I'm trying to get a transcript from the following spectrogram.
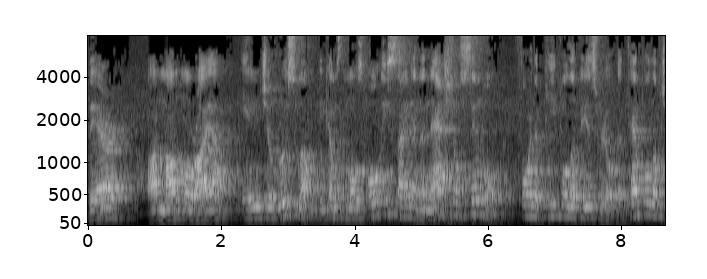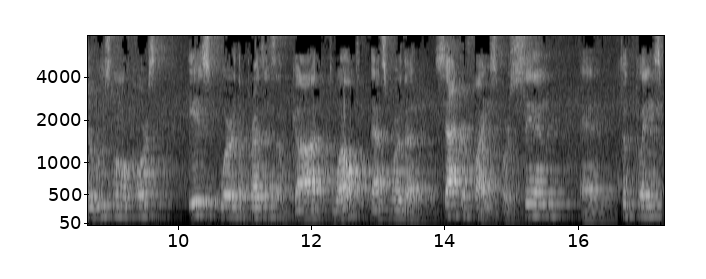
there on Mount Moriah in Jerusalem, becomes the most holy site and the national symbol for the people of Israel. The Temple of Jerusalem, of course, is where the presence of God dwelt. That's where the sacrifice for sin and took place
